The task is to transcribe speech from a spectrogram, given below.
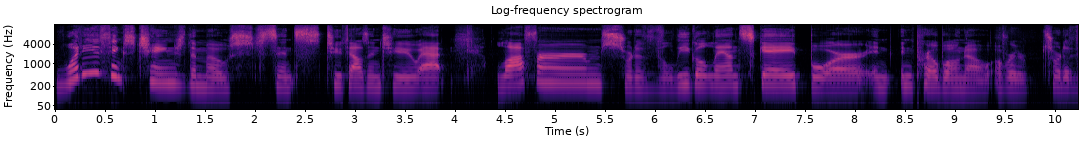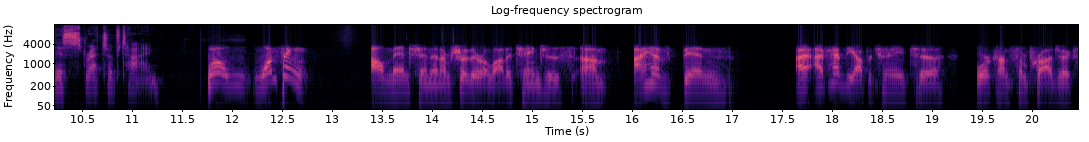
What do you think's changed the most since 2002 at law firms, sort of the legal landscape, or in, in pro bono over sort of this stretch of time? Well, one thing I'll mention, and I'm sure there are a lot of changes. Um, I have been, I, I've had the opportunity to work on some projects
